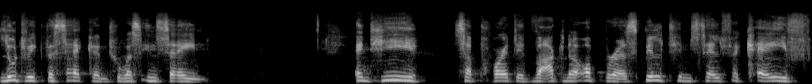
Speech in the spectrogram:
ludwig ii who was insane and he supported wagner operas built himself a cave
